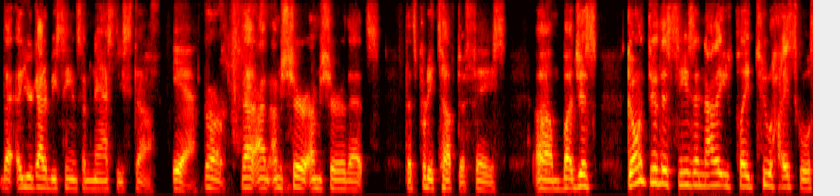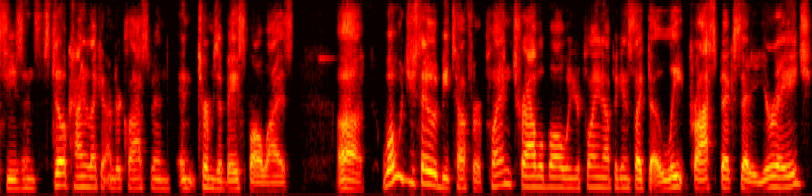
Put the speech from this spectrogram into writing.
that you got to be seeing some nasty stuff. Yeah. Sure. That I'm, I'm sure, I'm sure that's, that's pretty tough to face. Um, but just going through this season, now that you've played two high school seasons, still kind of like an underclassman in terms of baseball wise. Uh, what would you say would be tougher, playing travel ball when you're playing up against like the elite prospects that are your age,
